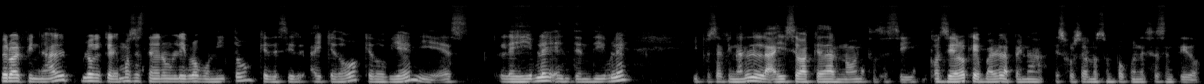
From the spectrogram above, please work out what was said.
pero al final lo que queremos es tener un libro bonito que decir, ahí quedó, quedó bien y es leíble, entendible y pues al final ahí se va a quedar, ¿no? Entonces sí, considero que vale la pena esforzarnos un poco en ese sentido.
